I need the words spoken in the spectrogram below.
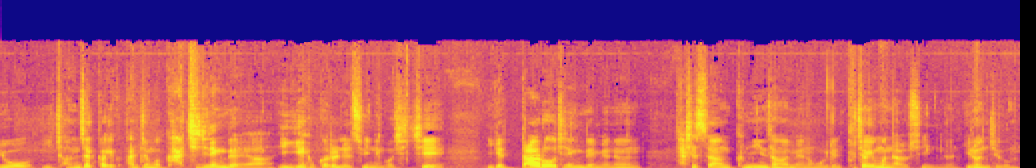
요 이 전세 가격 안정과 같이 진행돼야 이게 효과를 낼 수 있는 것이지 이게 따로 진행되면은 사실상 금리 인상하면 오히려 부작용만 나올 수 있는 이런 지금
